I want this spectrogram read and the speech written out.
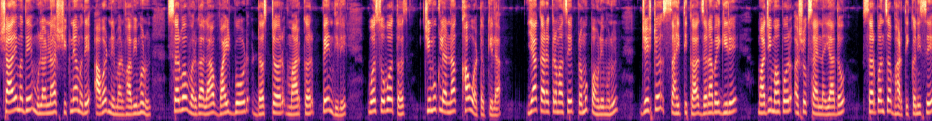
शाळेमध्ये मुलांना शिकण्यामध्ये आवड निर्माण व्हावी म्हणून सर्व वर्गाला white board duster marker pen दिले व सोबतच चिमुकल्यांना खाऊ वाटप केला. या कार्यक्रमाचे प्रमुख पाहुणे म्हणून ज्येष्ठ साहित्यिका जनाबाई गिरे माजी महापौर अशोक सायन्ना यादव सरपंच भारती कनिसे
